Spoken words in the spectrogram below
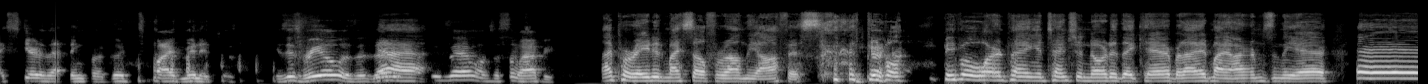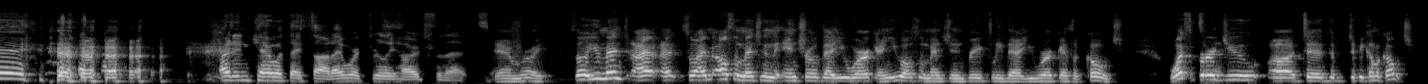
I stared at that thing for a good five minutes. Is, is this real? Is, it that Yeah. exam? I was just so happy. I paraded myself around the office. people people weren't paying attention nor did they care, but I had my arms in the air. Hey! I didn't care what they thought. I worked really hard for that. so. Damn right. So you mentioned, I, I, so I also mentioned in the intro that you work, and you also mentioned briefly that you work as a coach. What spurred you uh, to, to to become a coach?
